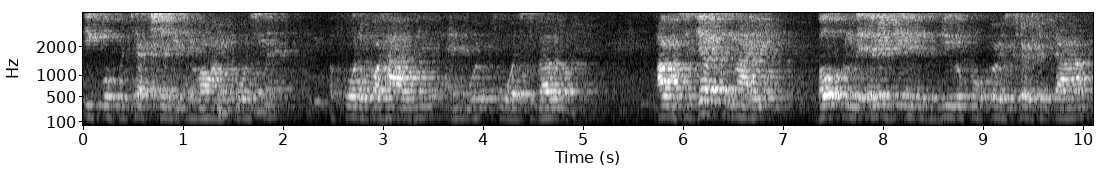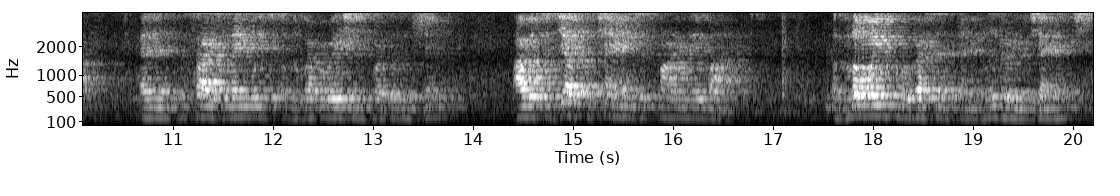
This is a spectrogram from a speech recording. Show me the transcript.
equal protection in law enforcement, affordable housing, and workforce development. I would suggest tonight, both from the energy in this beautiful First Church of God and in the precise language of the reparations resolution, I would suggest a change that's finally arrived a glowing, fluorescent, and glittering change.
